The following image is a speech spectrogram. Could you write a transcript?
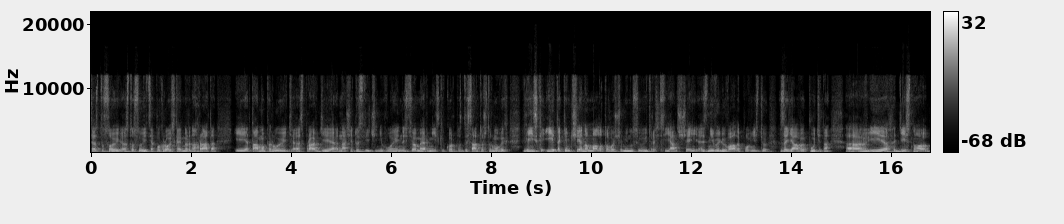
Це стосує, стосується Покровська і Мирнограда, і там оперують е, справді наші досвідчені воїни, 7-й армійський корпус десанту штурмових військ, і таким чином, мало того, що мінусують росіян, ще й знівелювали повністю заяви Путіна. Е, І дійсно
